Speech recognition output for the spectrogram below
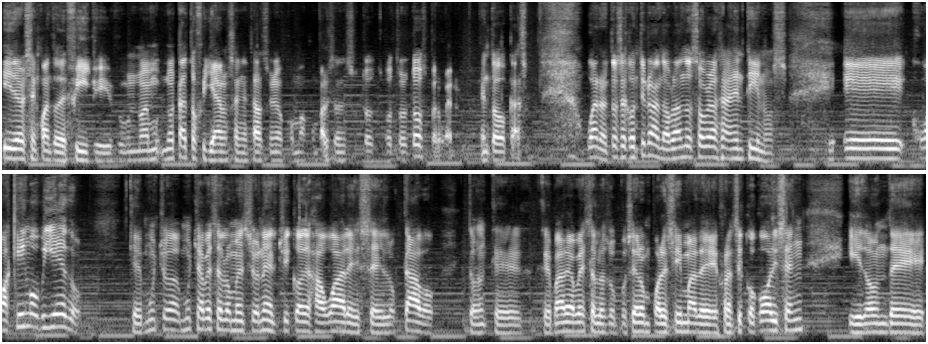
y de vez en cuando de Fiji. No, no tanto fijianos en Estados Unidos como a comparación de sus otros dos, pero bueno, en todo caso. Bueno, entonces continuando, hablando sobre los argentinos. Eh, Joaquín Oviedo que muchas veces lo mencioné, el chico de Jaguares, el octavo, que, que varias veces lo pusieron por encima de Francisco Gorisen y donde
